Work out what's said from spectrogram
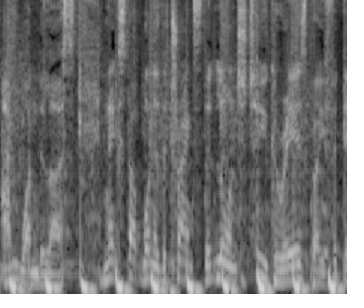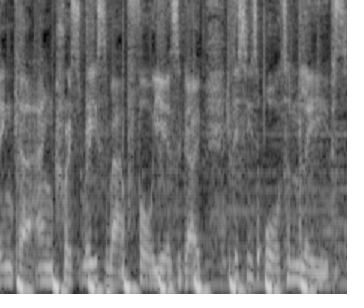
and Wonderlust. Next up, one of the tracks that launched two careers, both for Dinka and Chris Reese about four years ago. This is Autumn Leaves.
